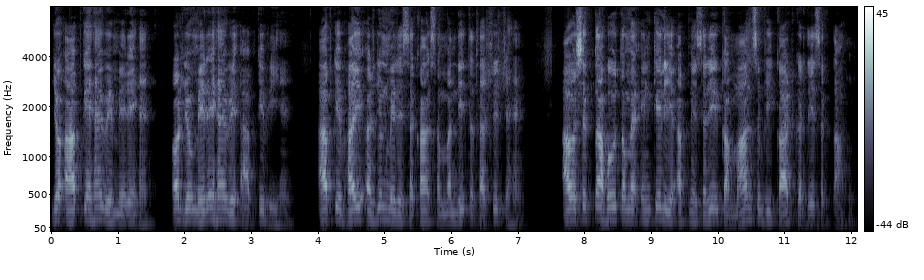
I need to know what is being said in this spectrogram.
जो आपके हैं, वे मेरे हैं, और जो मेरे हैं, वे आपके भी हैं। आपके भाई अर्जुन मेरे सखा, संबंधी तथा शिष्य हैं। आवश्यकता हो तो मैं इनके लिए अपने शरीर का मांस भी काट कर दे सकता हूँ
